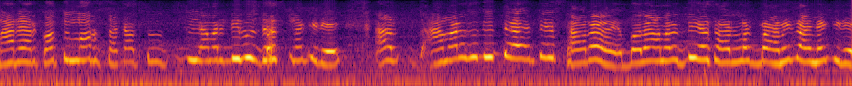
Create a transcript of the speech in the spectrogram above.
মারে আর ক, তুই মরস টাকা তুই তুই আমার ডিভোর্স দাস নাকি রে? আর আমার যদি সারা বলে আমার দিয়ে সার লাগবে, আমি যাই নাকি রে?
